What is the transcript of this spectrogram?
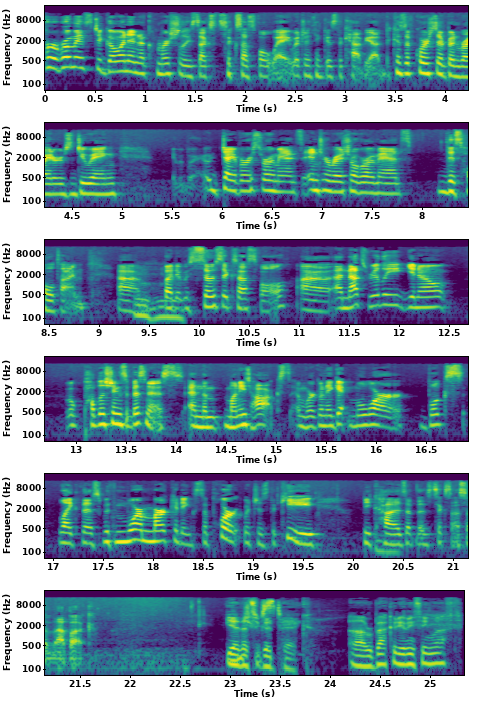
for romance to go in in a commercially su- successful way which i think is the caveat. Because of course there have been writers doing diverse romance interracial romance this whole time. Um, mm-hmm. but it was so successful. Uh, and that's really you know publishing's a business and the money talks. And we're going to get more books like this with more marketing support which is the key because of the success of that book yeah, that's a good pick. Uh, Rebecca, do you have anything left?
